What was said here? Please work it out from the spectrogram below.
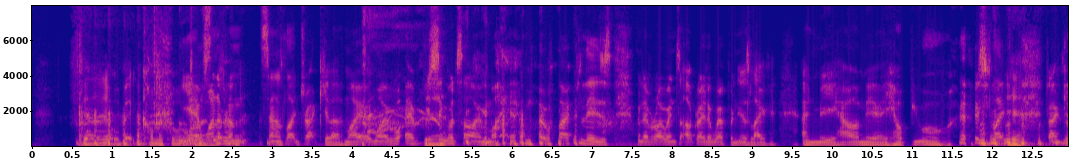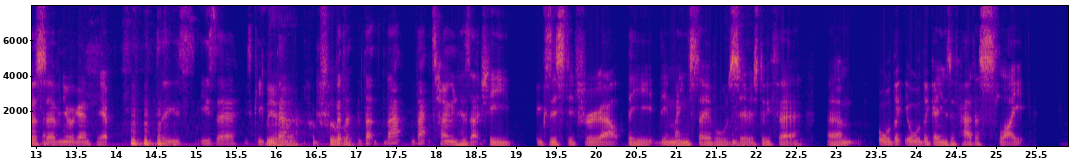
feel a little bit comical. Yeah, one of are- them sounds like Dracula. My my every Yeah. single time my my wife Liz, whenever I went to upgrade a weapon, it was like, "And me, how may I help you?" it's like Yeah. Dracula serving you again. Yep, so he's he's there. He's keeping yeah down. absolutely But th- that that that tone has actually existed throughout the the mainstay of all the series. To be fair, um, all the all the games have had a slight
